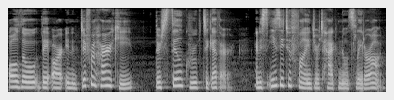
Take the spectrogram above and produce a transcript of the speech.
although they are in a different hierarchy, they're still grouped together and it's easy to find your tag notes later on.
